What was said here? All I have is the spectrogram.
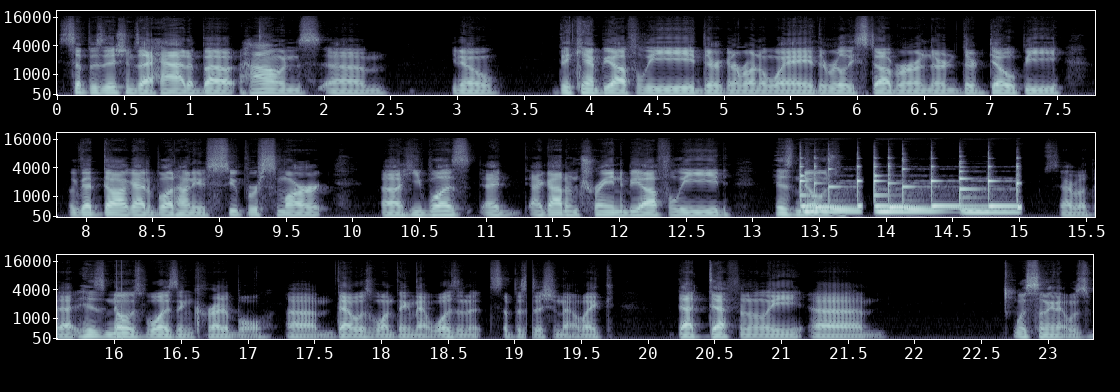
suppositions I had about hounds, um, you know, they can't be off lead, they're gonna run away, they're really stubborn, they're they're dopey. Look, that dog I had a bloodhound, he was super smart. Uh, he was I, I got him trained to be off lead. His nose sorry about that. His nose was incredible. Um, that was one thing that wasn't a supposition that like that definitely um, was something that was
